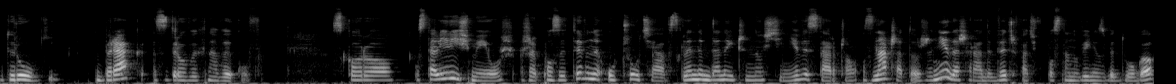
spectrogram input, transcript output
drugi. Brak zdrowych nawyków. Skoro ustaliliśmy już, że pozytywne uczucia względem danej czynności nie wystarczą, oznacza to, że nie dasz rady wytrwać w postanowieniu zbyt długo,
